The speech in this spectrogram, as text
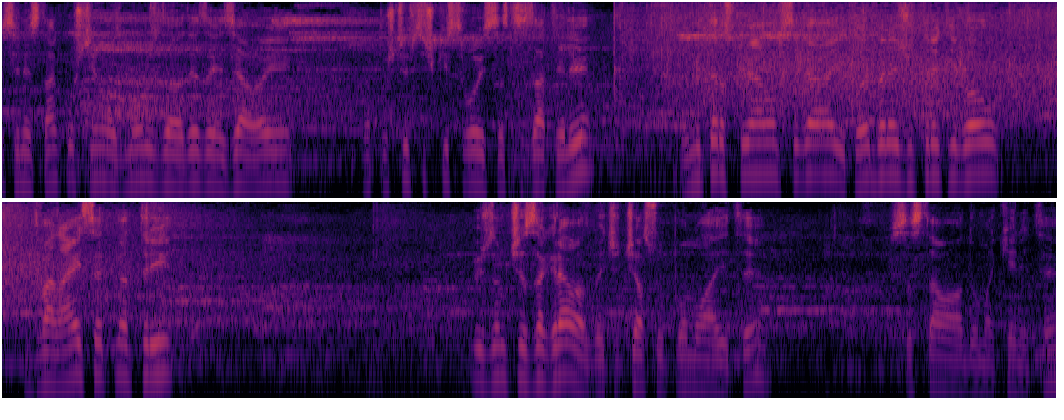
Сини Станков ще има възможност да даде за изява и на почти всички свои състезатели. Димитър Стоянов сега и той бележи трети гол. 12 на 3. Виждам, че загряват вече част от по-младите в състава на домакините.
